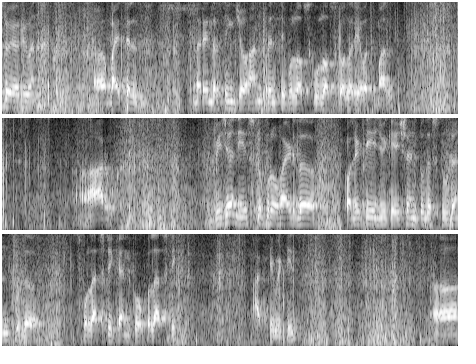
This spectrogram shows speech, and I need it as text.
to everyone. Uh, myself, Narendra Singh Chauhan, Principal of School of Scholar Yavatmal. Our vision is to provide the quality education to the student to the scholastic and co-scholastic activities. Uh,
